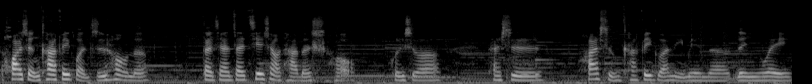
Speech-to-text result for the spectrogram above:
花神咖啡馆之后呢，大家在介绍他的时候会说他是花神咖啡馆里面的那一位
